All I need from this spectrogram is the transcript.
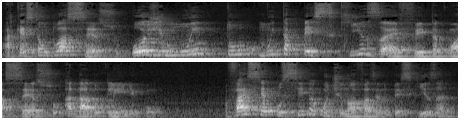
a questão do acesso. Hoje muito, muita pesquisa é feita com acesso a dado clínico. Vai ser possível continuar fazendo pesquisa?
